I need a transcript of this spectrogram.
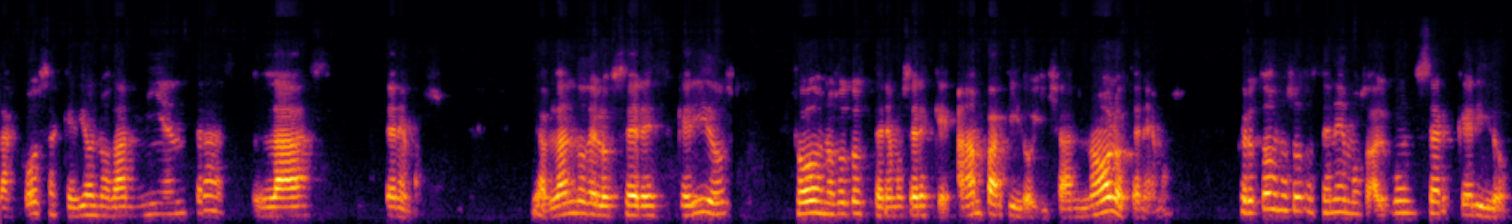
las cosas que Dios nos da mientras las tenemos. Y hablando de los seres queridos, todos nosotros tenemos seres que han partido y ya no los tenemos, pero todos nosotros tenemos algún ser querido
